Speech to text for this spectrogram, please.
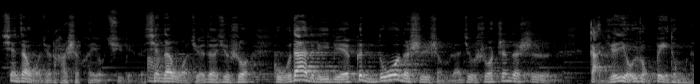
现在我觉得还是很有区别的。现在我。觉得就是说，古代的离别更多的是什么呢？就是说，真的是感觉有一种被动的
